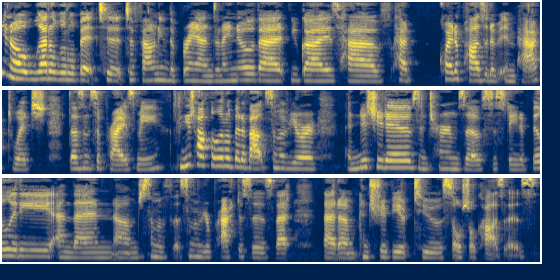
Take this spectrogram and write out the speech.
you know, led a little bit to, to founding the brand. And I know that you guys have had quite a positive impact, which doesn't surprise me. Can you talk a little bit about some of your initiatives in terms of sustainability, and then um, just some of the, some of your practices that that um, contribute to social causes?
